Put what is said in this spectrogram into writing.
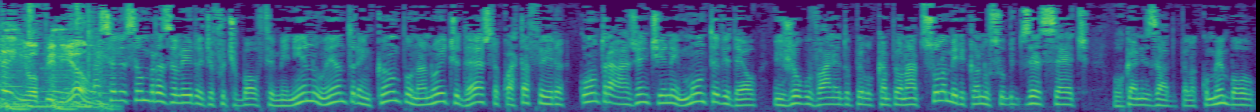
tem opinião. A seleção brasileira de futebol feminino entra em campo na noite desta quarta-feira contra a Argentina em Montevidéu, em jogo válido pelo Campeonato Sul-Americano Sub-17. Organizado pela Comembol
